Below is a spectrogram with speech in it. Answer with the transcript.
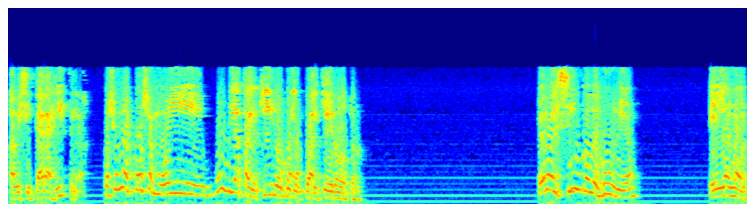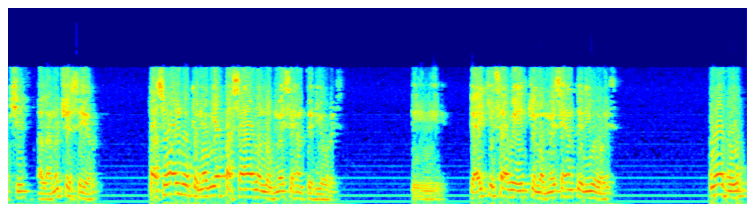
a visitar a Hitler. Sea, una cosa muy, un día tranquilo como cualquier otro. Pero el 5 de junio, en la noche, al anochecer, pasó algo que no había pasado en los meses anteriores. Eh, que hay que saber que en los meses anteriores hubo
